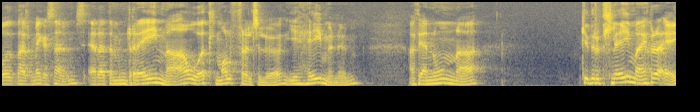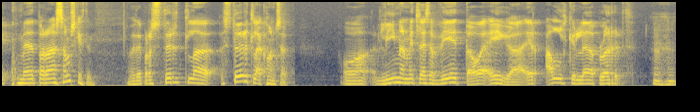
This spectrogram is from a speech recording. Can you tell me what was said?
og það sem make a sense er að þetta mun reyna á öll málfrelsilög í heiminum af því að núna getur þú kleima einhverja eign með bara samskiptum og þetta er bara störla, störla koncept. Og línan mitt þess að vita og að eiga er algjörlega blörrið. -hmm.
